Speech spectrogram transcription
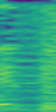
parecer.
